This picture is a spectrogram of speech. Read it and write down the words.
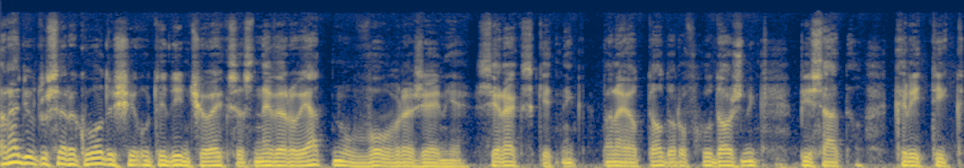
Радиото се ръководеше от един човек с невероятно въображение. Сирак Скитник, Панайот Тодоров, художник, писател, критик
